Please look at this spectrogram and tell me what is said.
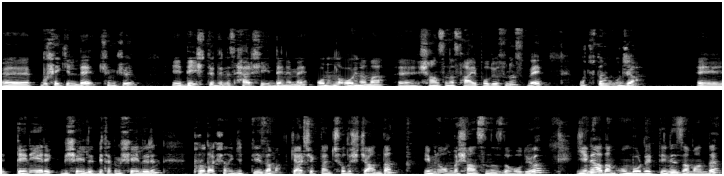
E, bu şekilde çünkü e, değiştirdiğiniz her şeyi deneme, onunla oynama e, şansına sahip oluyorsunuz ve uçtan uca e, deneyerek bir şeyler, bir takım şeylerin production'a gittiği zaman gerçekten çalışacağından emin olma şansınız da oluyor. Yeni adam onboard ettiğiniz zaman da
